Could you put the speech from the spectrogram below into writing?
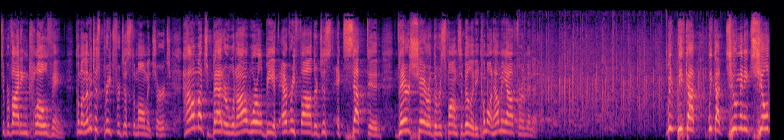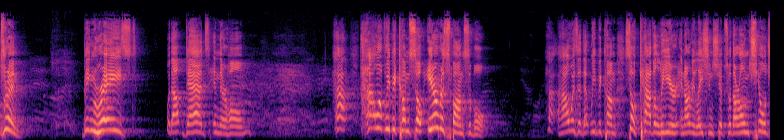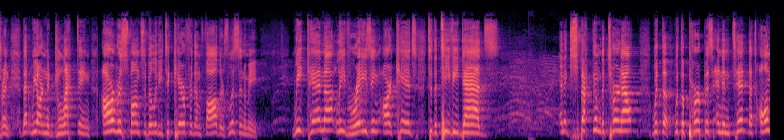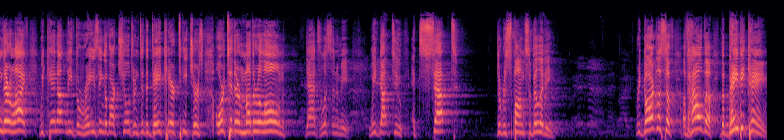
to providing clothing. Come on, let me just preach for just a moment, church. How much better would our world be if every father just accepted their share of the responsibility? Come on, help me out for a minute. We, we've, got, we've got too many children being raised without dads in their home? How, how have we become so irresponsible? How is it that we become so cavalier in our relationships with our own children that we are neglecting our responsibility to care for them? Fathers, listen to me. We cannot leave raising our kids to the TV dads and expect them to turn out with the, with the purpose and intent that's on their life. We cannot leave the raising of our children to the daycare teachers or to their mother alone. Dads, listen to me. We've got to accept the responsibility. Regardless of, of how the, the baby came,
